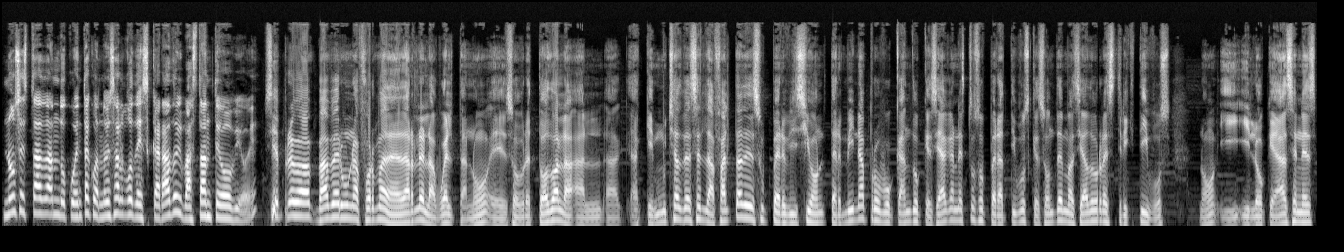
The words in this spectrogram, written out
no se está dando cuenta cuando es algo descarado y bastante obvio. ¿eh? Siempre va, a haber una forma de darle la vuelta, ¿no? Eh, sobre todo a, a, que muchas veces la falta de supervisión termina provocando que se hagan estos operativos que son demasiado restrictivos, ¿no? Y, lo que hacen es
